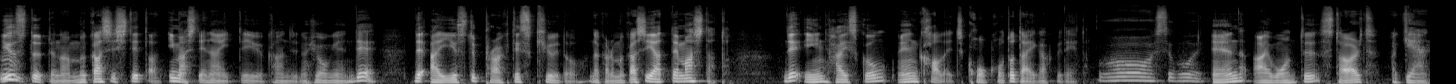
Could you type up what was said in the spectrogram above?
used to っていうのは昔してた、今してないっていう感じの表現で、で、I used to practice 弓道。だから昔やってましたと。で、in high school and college。高校と大学でと。わあすごい and I want to start again.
